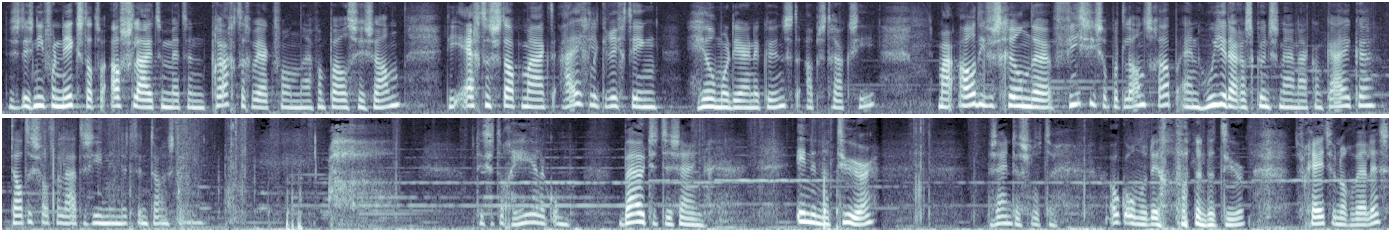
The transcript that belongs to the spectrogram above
Dus het is niet voor niks dat we afsluiten met een prachtig werk van, uh, van Paul Cézanne, die echt een stap maakt eigenlijk richting heel moderne kunst, abstractie. Maar al die verschillende visies op het landschap en hoe je daar als kunstenaar naar kan kijken, dat is wat we laten zien in de tentoonstelling. Het is toch heerlijk om buiten te zijn, in de natuur. We zijn tenslotte ook onderdeel van de natuur. Dat vergeten we nog wel eens.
